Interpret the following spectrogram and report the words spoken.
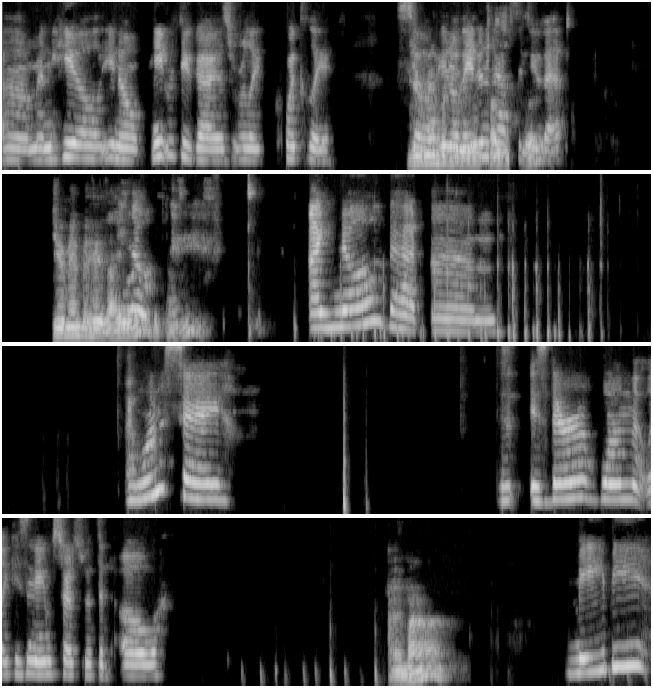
um and he'll you know meet with you guys really quickly Do you so you know they didn't have to do that Do you remember who they You were, know- the cousins? I know that um I want to say is, is there one that like his name starts with an O? Omar? Maybe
